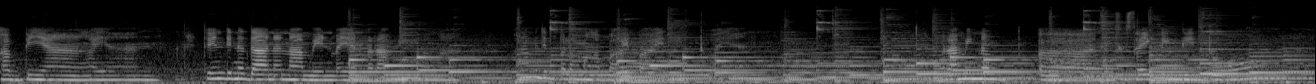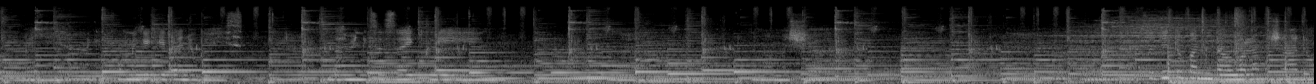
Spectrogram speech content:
Kabyang, ayan. Ito yung dinadaanan namin. Ayan, maraming mga, marami din pala mga bahay-bahay dito. Ayan. Maraming nag, uh, nagsacycling dito. Ayan. Kung nakikita nyo guys, maraming nagsacycling. So, dito banda, wala masyadong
